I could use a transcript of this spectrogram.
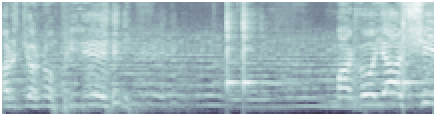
আর যেন ফিরে মাগো আসি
